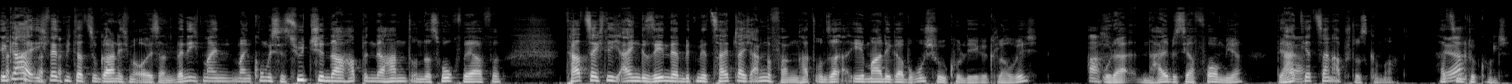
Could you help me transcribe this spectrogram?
Egal, ich werde mich dazu gar nicht mehr äußern. Wenn ich mein, mein komisches Hütchen da hab in der Hand und das hochwerfe, tatsächlich einen gesehen, der mit mir zeitgleich angefangen hat, unser ehemaliger Berufsschulkollege, glaube ich, Ach, oder ein halbes Jahr vor mir, der Ja. hat jetzt seinen Abschluss gemacht. Herzlichen Ja? Glückwunsch.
